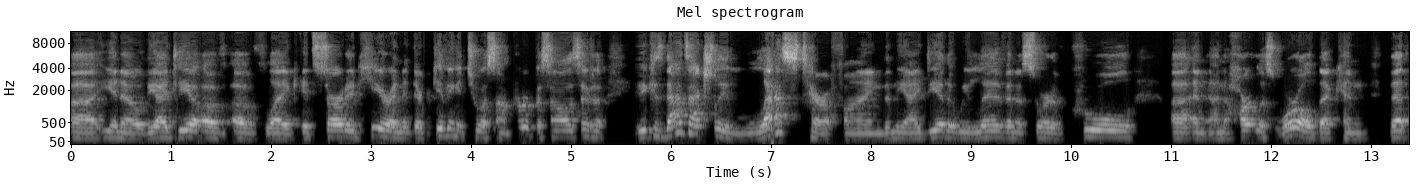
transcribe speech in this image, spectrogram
Uh, you know, the idea of of like it started here and they're giving it to us on purpose and all this other because that's actually less terrifying than the idea that we live in a sort of cruel uh, and, and, heartless world that can that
